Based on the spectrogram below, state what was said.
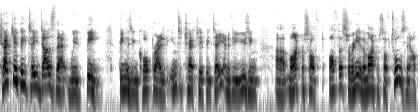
ChatGPT does that with Bing. Bing is incorporated into ChatGPT, and if you're using uh, Microsoft Office or any of the Microsoft tools now,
